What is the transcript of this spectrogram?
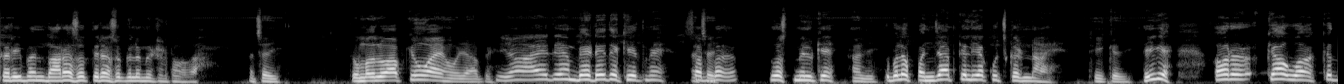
करीबन 1200-1300 किलोमीटर तो होगा। अच्छा जी। तो मतलब आप क्यों आए हो यहाँ पे? यहाँ आए थे हम बैठे थे खेत में सब अच्छा दोस्त मिलके। हाँ जी। तो बोले पंजाब के लिए कुछ करना है। ठीक है जी। ठीक है? और क्या हुआ कि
